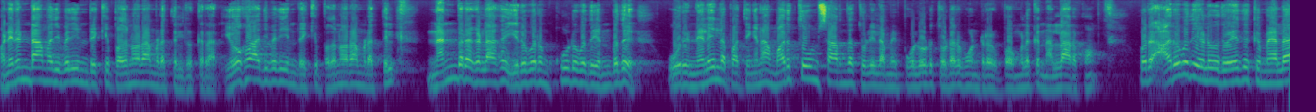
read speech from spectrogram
பன்னிரெண்டாம் அதிபதி இன்றைக்கு பதினோராம் இடத்தில் இருக்கிறார். யோகாதிபதி இன்றைக்கு பதினோராம் இடத்தில் நண்பர்களாக இருவரும் கூடுவது என்பது ஒரு நிலையில் பார்த்தீங்கன்னா மருத்துவம் சார்ந்த தொழில் அமைப்புகளோடு தொடர்பு கொண்டிருப்பவங்களுக்கு நல்லாயிருக்கும் ஒரு அறுபது எழுபது வயதுக்கு மேலே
